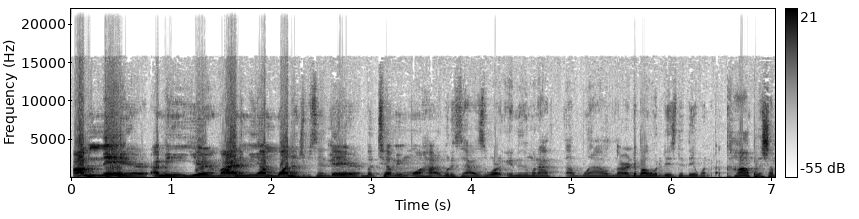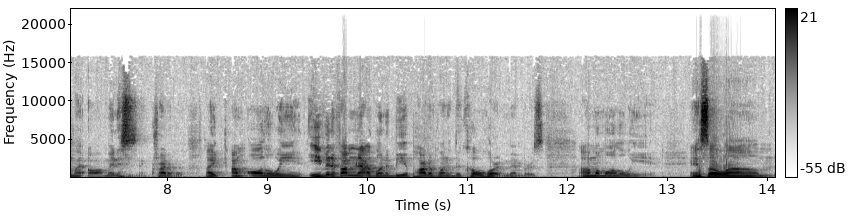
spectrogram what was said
I'm there. I mean, you're inviting me. I'm 100 percent there. But tell me more. How what is how does this work? And then when I when I learned about what it is that they want to accomplish, I'm like, oh man, this is incredible. Like I'm all the way in. Even if I'm not going to be a part of one of the cohort members, um, I'm all the way in. And so um,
